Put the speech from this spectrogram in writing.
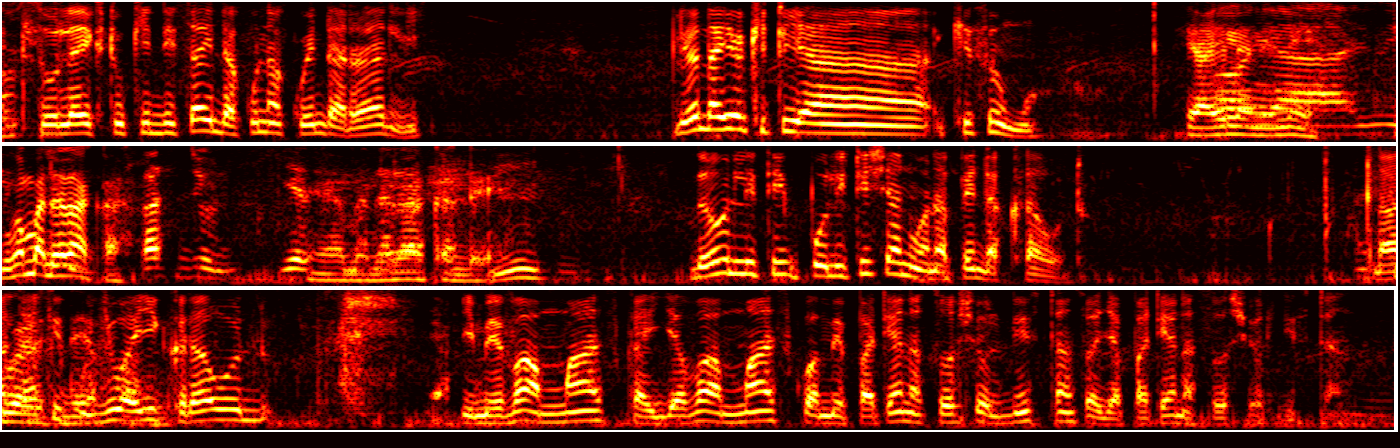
Wow. so like tukidecide hakuna kwenda rally tuliona hiyo kitu ya kisumu Ya ile Oh, nini? Ni kama madaraka? Last June. Yes, yeah, madaraka day. mm. the only thing politician wanapenda crowd na wataki hataki kujua hii crowd yeah. imevaa mask haijavaa mask wamepatiana social distance hawajapatiana social distance Mm.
